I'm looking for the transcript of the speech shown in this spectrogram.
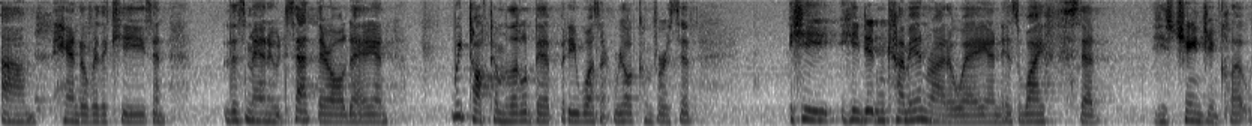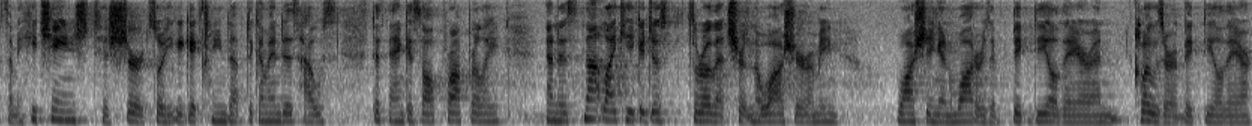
um, hand over the keys. And this man who'd sat there all day, and we talked to him a little bit, but he wasn't real conversive. He, he didn't come in right away, and his wife said he's changing clothes. I mean, he changed his shirt so he could get cleaned up to come into his house to thank us all properly. And it's not like he could just throw that shirt in the washer. I mean, washing and water is a big deal there, and clothes are a big deal there.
